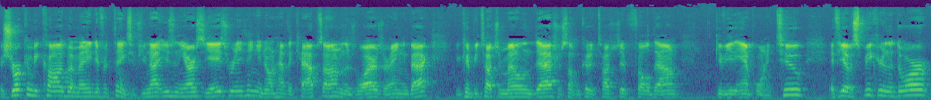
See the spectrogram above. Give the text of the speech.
A short can be caused by many different things. If you're not using the RCAs for anything, you don't have the caps on them, and there's wires that are hanging back, you could be touching metal in the dash or something could have touched it, fell down, give you the amp warning. Two, if you have a speaker in the door,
